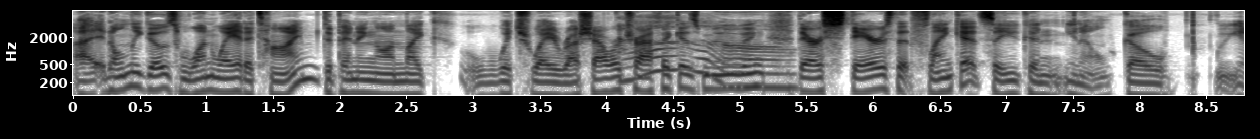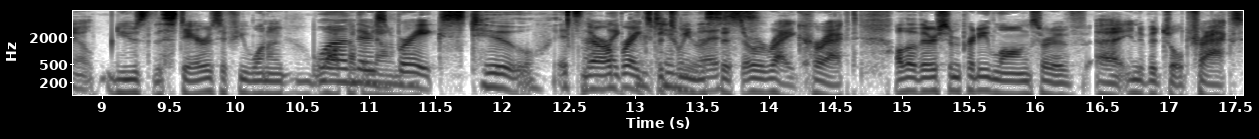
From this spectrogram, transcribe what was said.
Uh, it only goes one way at a time depending on like which way rush hour traffic is moving. There are stairs that flank it so you can you know go you know use the stairs if you want to walk Well, up and and there's down breaks too. It's not There are like breaks between the continuous. system. Right, correct. Although there's some pretty long sort of uh, individual tracks.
